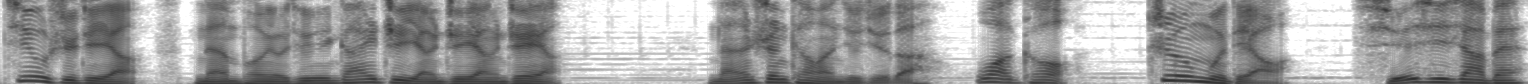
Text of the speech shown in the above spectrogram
就是这样，男朋友就应该这样这样这样。男生看完就觉得哇靠，这么屌，学习一下呗。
